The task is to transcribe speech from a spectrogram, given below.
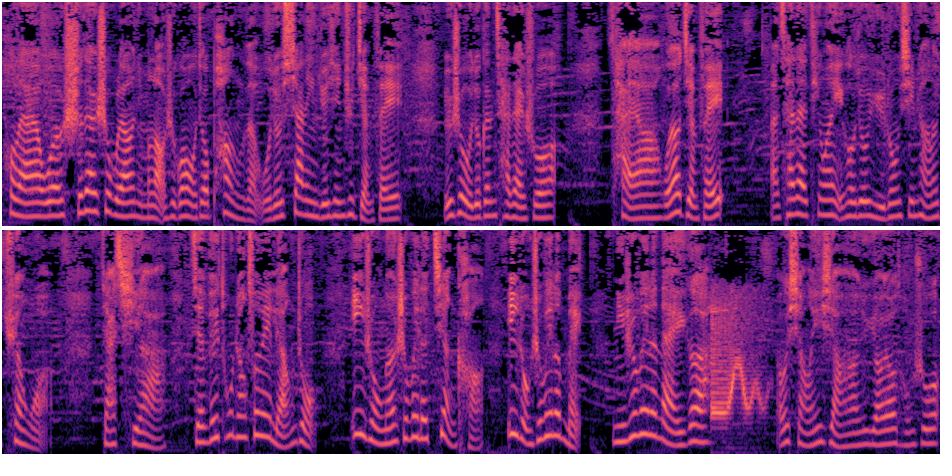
后来我实在受不了你们老是管我叫胖子，我就下定决心去减肥。于是我就跟彩彩说：“彩啊，我要减肥。”啊，彩彩听完以后就语重心长的劝我。佳期啊，减肥通常分为两种，一种呢是为了健康，一种是为了美。你是为了哪一个？我想了一想啊，就摇摇头说，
